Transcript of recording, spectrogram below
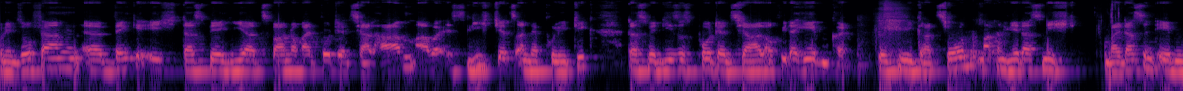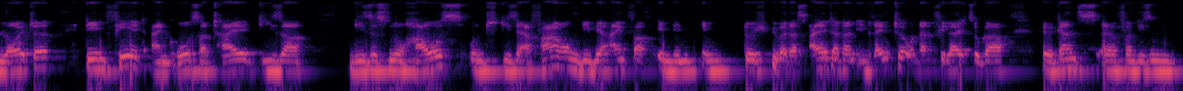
Und insofern äh, denke ich, dass wir hier zwar noch ein Potenzial haben, aber es liegt jetzt an der Politik, dass wir dieses Potenzial auch wieder heben können. Durch Migration machen wir das nicht, weil das sind eben Leute, denen fehlt ein großer Teil dieser dieses Know-hows und diese Erfahrungen, die wir einfach in den, in, durch über das Alter dann in Rente und dann vielleicht sogar äh, ganz äh, von diesem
